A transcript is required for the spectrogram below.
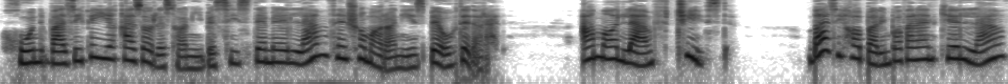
خون وظیفه غذا رسانی به سیستم لمف شما را نیز به عهده دارد. اما لمف چیست؟ بعضی ها بر این باورند که لمف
